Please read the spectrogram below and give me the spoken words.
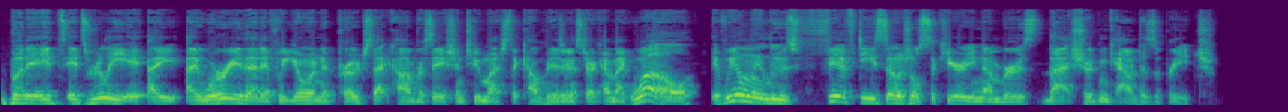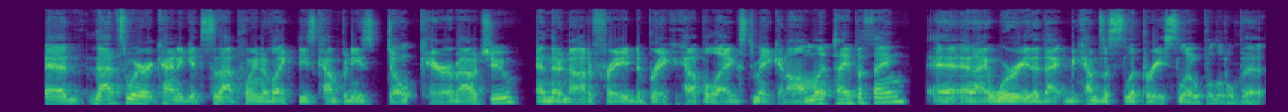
But it's it's really I, I worry that if we go and approach that conversation too much, that companies are going to start coming like, well, if we only lose fifty social security numbers, that shouldn't count as a breach and that's where it kind of gets to that point of like these companies don't care about you and they're not afraid to break a couple eggs to make an omelet type of thing and, and i worry that that becomes a slippery slope a little bit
